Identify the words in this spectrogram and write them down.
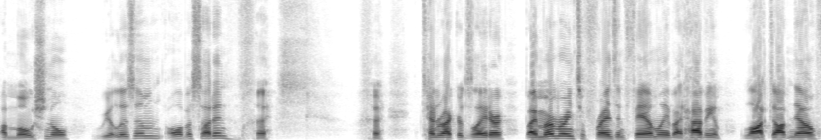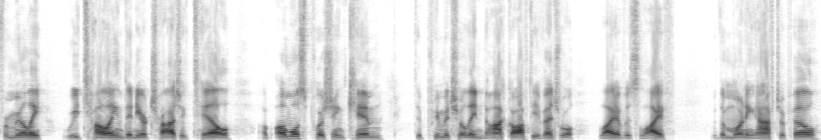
emotional realism all of a sudden, 10 records later, by murmuring to friends and family about having him locked up now for merely retelling the near tragic tale of almost pushing Kim to prematurely knock off the eventual light of his life with the morning after pill,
